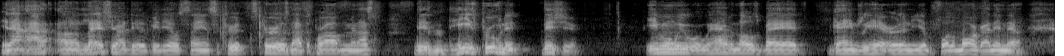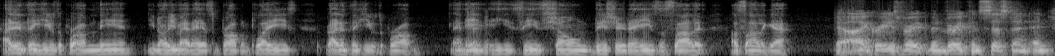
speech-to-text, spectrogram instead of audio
And I, I uh, last year I did a video saying Skura is not the problem, and I did. Mm-hmm. He's proven it this year. Even when we were having those bad games we had earlier in the year before Lamar got in there, I didn't think he was the problem then. You know, he might have had some problem plays, but I didn't think he was the problem. And he, he's he's shown this year that he's a solid a solid guy. Yeah, I agree. He's very been very consistent, and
